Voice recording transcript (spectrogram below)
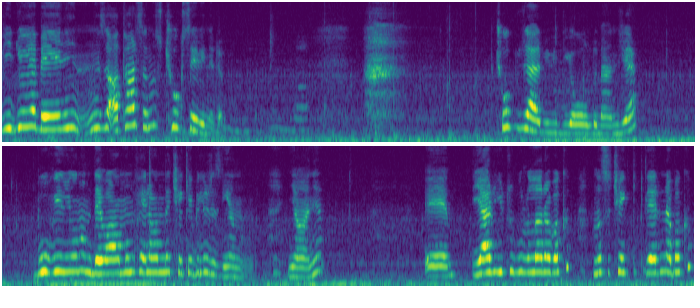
videoya beğeninizi atarsanız çok sevinirim. Çok güzel bir video oldu bence. Bu videonun devamını falan da çekebiliriz yan, yani. Ee, diğer YouTuber'lara bakıp nasıl çektiklerine bakıp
